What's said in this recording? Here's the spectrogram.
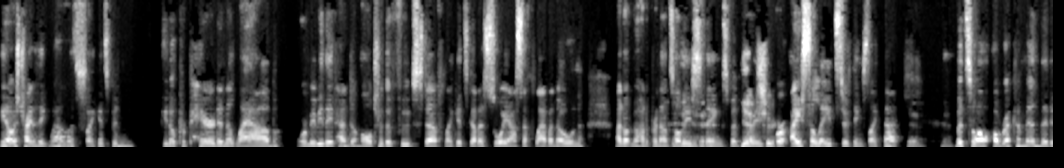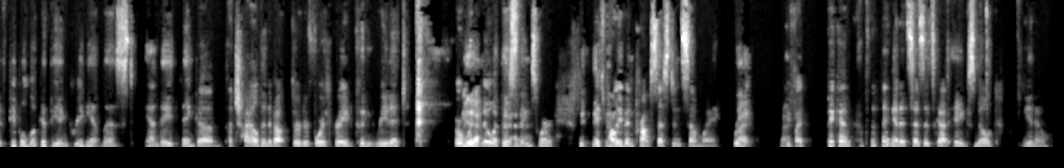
you know, I was trying to think, well, it's like it's been, you know, prepared in a lab, or maybe they've had mm-hmm. to alter the food stuff, like it's got a soy isoflavone. I don't know how to pronounce all these things, but yeah, sure. or isolates or things like that. Yeah. But so I'll, I'll, recommend that if people look at the ingredient list and they think a, a child in about third or fourth grade couldn't read it or wouldn't yeah. know what those things were, it's probably been processed in some way. Right. right. If I pick up the thing and it says it's got eggs, milk, you know,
